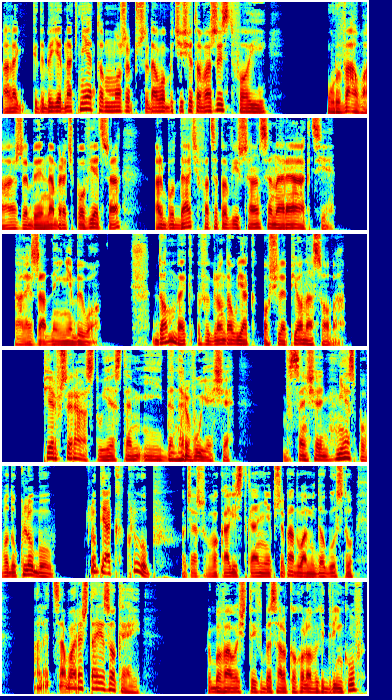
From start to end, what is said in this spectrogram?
ale gdyby jednak nie, to może przydałoby ci się towarzystwo i... Urwała, żeby nabrać powietrza albo dać facetowi szansę na reakcję, ale żadnej nie było. Dąbek wyglądał jak oślepiona sowa. Pierwszy raz tu jestem i denerwuję się. W sensie nie z powodu klubu. Klub jak klub, chociaż wokalistka nie przypadła mi do gustu, ale cała reszta jest okej. Okay. Próbowałeś tych bezalkoholowych drinków?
